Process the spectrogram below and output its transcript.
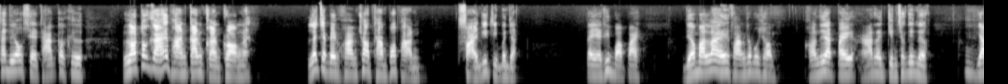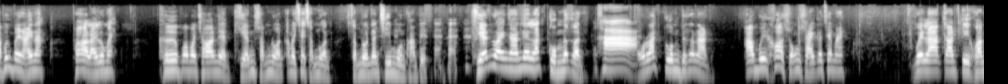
ท่านนายกเศรษฐาก็คือ เราต้องการให้ผ่านการกลั่นกรองนะ และจะเป็นความชอบธรรมเพราะผ่านฝ่ายนิติบัญญัติ แต่อย่างที่บอกไป เดี๋ยวมาไล่ให้ฟังท่านผู้ชม ขออนุญาตไปหาอะไรกินสักนิดหนึ่งอย่าเพิ่งไปไหนนะ เพราะอะไรรู้ไหมคือปปชเนี่ยเขียนสำนวนอะไม่ใช่สำนวนสำนวนนั้นชี้มูลความผิด เขียนรายงานได้รัดกลุ่มเหลือเกินค่ะรัดกลุ่มถึงขนาดเอามีข้อสงสัยก็ใช่ไหมเวลาการตีความ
